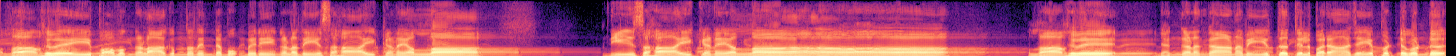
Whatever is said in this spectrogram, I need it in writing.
അള്ളാഹുവേ ഈ പാവങ്ങളാകുന്ന നിന്റെ മുഅ്മിനീങ്ങളെ നീ സഹായിക്കണേ അല്ലാ. നീ സഹായിക്കണേ അല്ലാ. ഞങ്ങളും കാണാം ഈ യുദ്ധത്തിൽ പരാജയപ്പെട്ടുകൊണ്ട്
